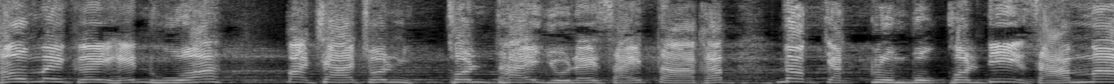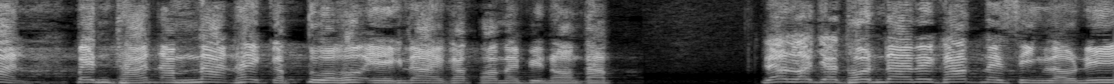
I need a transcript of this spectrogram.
เขาไม่เคยเห็นหัวประชาชนคนไทยอยู่ในสายตาครับ นอกจากกลุ่มบุคคลที่สามารถเป็นฐานอำนาจให้กับตัวเขาเองได้ครับพ่อแม่พี่น้องครับ แล้วเราจะทนได้ไหมครับในสิ่งเหล่านี้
